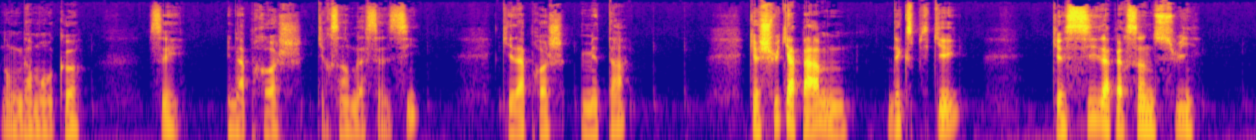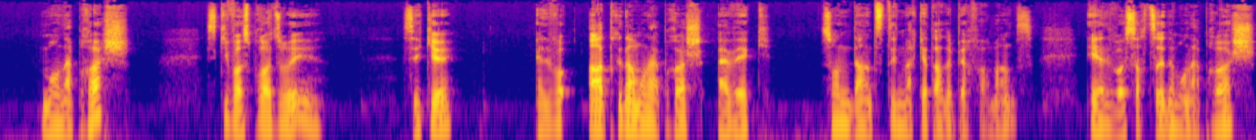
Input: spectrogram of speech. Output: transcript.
Donc, dans mon cas, c'est une approche qui ressemble à celle-ci, qui est l'approche méta, que je suis capable d'expliquer que si la personne suit mon approche, ce qui va se produire, c'est que elle va entrer dans mon approche avec son identité de marketeur de performance et elle va sortir de mon approche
